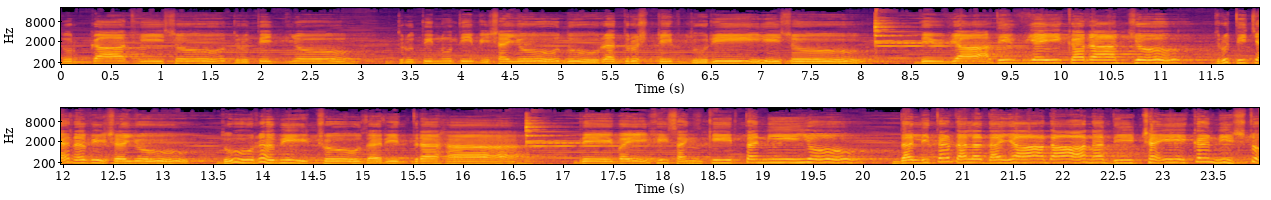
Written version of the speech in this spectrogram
दुर्गाधीशो धृतिज्ञो धृतिनुतिविषयो दूरदृष्टिर्दुरीशो दिव्यादिव्यैकराज्यो धृतिचरविषयो दूरवीक्षो दरिद्रः। देवैः सङ्कीर्तनीयो दलितदलदयादानदीक्षैकनिष्ठो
